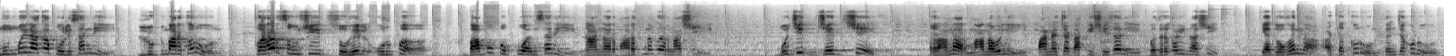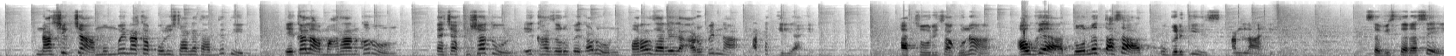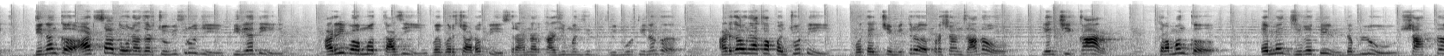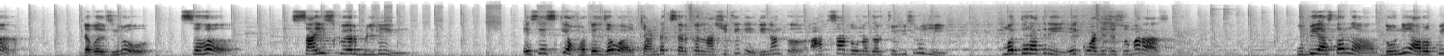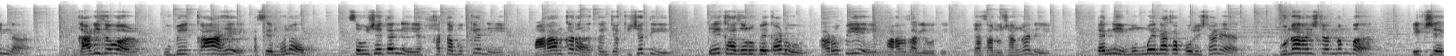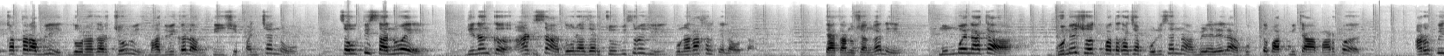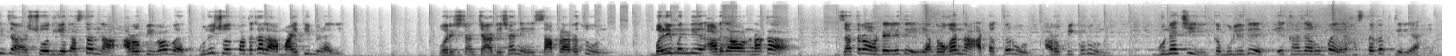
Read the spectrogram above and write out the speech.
मुंबई नाका पोलिसांनी लुटमार करून फरार संशयित सोहेल उर्फ बाबू पप्पू अन्सारी राहणार भारतनगर नाशिक. वजीद जेद शेख राहणार नानावली पाण्याच्या टाकी शेजारी भद्रकाळी नाशिक. या दोघांना अटक करून त्यांच्याकडून नाशिकच्या मुंबई नाका पोलीस ठाण्यात हद्दीतील एकाला मारहाण करून त्याच्या खिशातून एक हजार रुपये काढून फरार झालेल्या आरोपींना अटक केली आहे. हा चोरीचा गुन्हा अवघ्या दोन तासात उघडकीस आणला आहे. सविस्तर असे दिनांक आठ सहा दोन हजार चोवीस रोजी फिर्यादी अरिब अहमद काझी वय अडतीस राहणार काझी मंजिल त्रिमूर्ती नगर आडगाव नाका पंचोटी व त्यांचे मित्र प्रशांत जाधव यांची कार क्रमांक एम एच झिरो तीन डब्ल्यू शहात्तर डबल झिरो सह Sai square building S S K हॉटेलजवळ Chandak circle Nashik येथे दिनांक आठ सहा दोन हजार चोवीस रोजी मध्यरात्री एक वाजेच्या सुमारास उभी असताना दोन्ही आरोपींना गाडीजवळ उभे का आहे असे म्हणत संशयितांनी हाताबुक्याने मारहाण करत त्यांच्या खिशातील एक हजार रुपये काढून आरोपी हे फरार झाले होते. त्याच अनुषंगाने त्यांनी मुंबई नाका पोलीस ठाण्यात गुन्हा रजिस्टर नंबर एकशे एकाहत्तर अब्लिक दोन हजार चोवीस भादवी कलम तीनशे पंच्याण्णव चौतीस अन्वये दिनांक आठ सहा दोन हजार चोवीस रोजी गुन्हा दाखल केला होता. त्याच अनुषंगाने मुंबई नाका गुन्हे शोध पथकाच्या पोलिसांना मिळालेल्या गुप्त बातमीच्या मार्फत आरोपींचा शोध घेत असताना आरोपीबाबत गुन्हे शोध पथकाला माहिती मिळाली. वरिष्ठांच्या आदेशाने सापळा रचून बळी मंदिर आडगाव नाका जत्रा हॉटेल येथे या दोघांना अटक करून आरोपीकडून गुन्ह्याची कबुली देत एक हजार रुपये हस्तगत केले आहे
